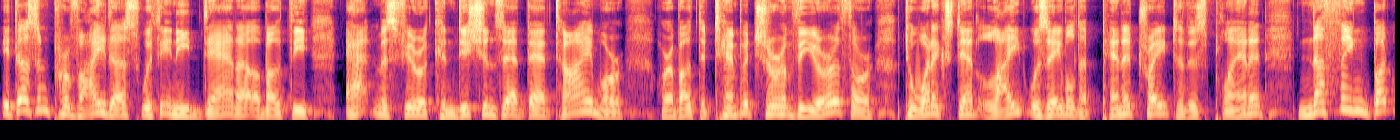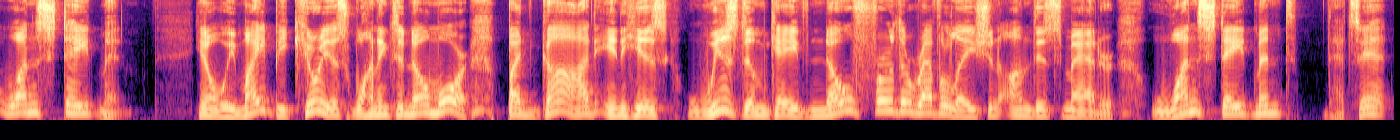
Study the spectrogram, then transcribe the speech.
it doesn't provide us with any data about the atmospheric conditions at that time or, or about the temperature of the earth or to what extent light was able to penetrate to this planet. Nothing but one statement. You know, we might be curious, wanting to know more, but God, in His wisdom, gave no further revelation on this matter. One statement, that's it.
